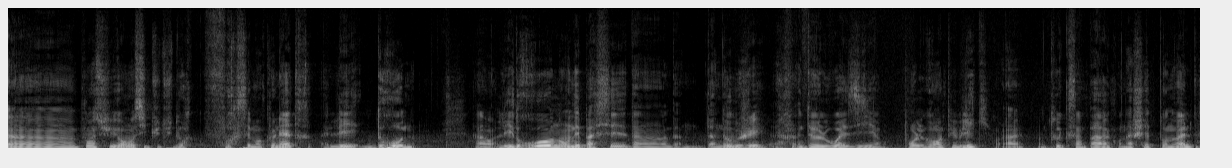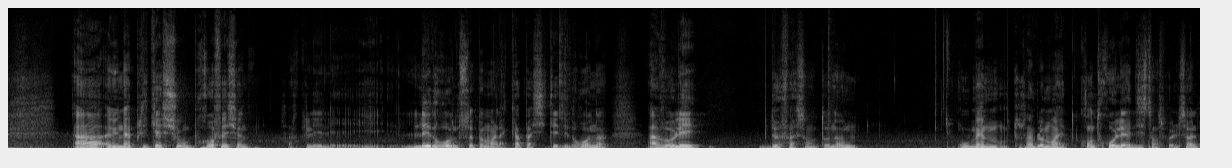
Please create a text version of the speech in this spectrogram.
Euh, point suivant aussi que tu dois forcément connaître, les drones. Alors, les drones, on est passé d'un objet de loisir pour le grand public, un truc sympa qu'on achète pour Noël, à une application professionnelle. C'est-à-dire que les, drones, tout simplement la capacité des drones à voler de façon autonome, ou même tout simplement être contrôlés à distance pour le sol,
